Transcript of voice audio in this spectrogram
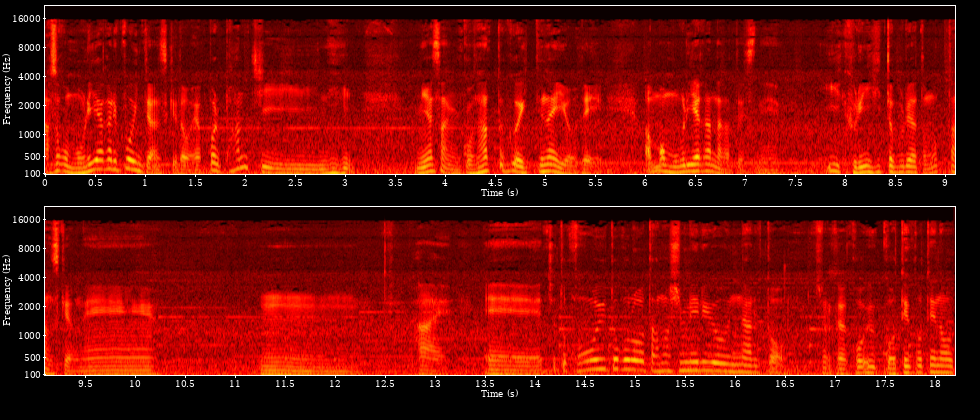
あそこ盛り上がりポイントなんですけどやっぱりパンチに皆さんご納得がいってないようであんま盛り上がらなかったですね。いいクリーンヒットぶりだと思ったんですけどね。うん。はい。えー、ちょっとこういうところを楽しめるようになるとそれからこういうゴテゴテの、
